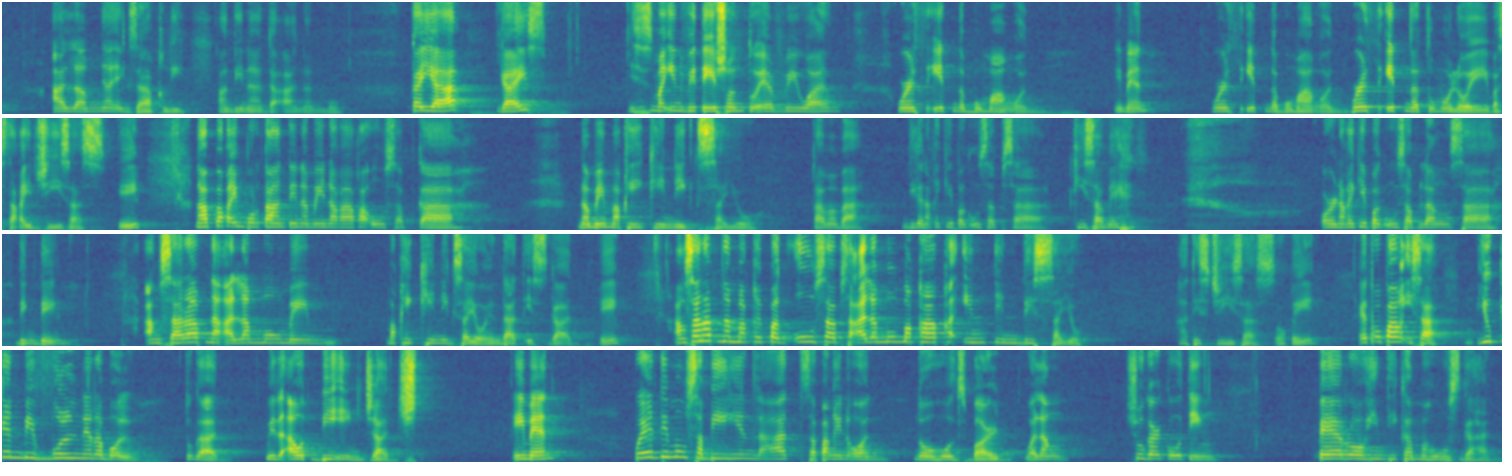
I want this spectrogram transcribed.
Alam niya exactly ang dinadaanan mo. Kaya, guys, this is my invitation to everyone worth it na bumangon. Amen? Worth it na bumangon. Worth it na tumuloy basta kay Jesus. Okay? Napaka-importante na may nakakausap ka na may makikinig sa'yo. Tama ba? Hindi ka nakikipag-usap sa kisame. Or nakikipag-usap lang sa dingding. Ang sarap na alam mong may makikinig sa'yo, and that is God. Okay? Ang sarap na makipag-usap sa alam mo makakaintindi sa'yo. That is Jesus, okay? Ito pa ang isa. You can be vulnerable to God without being judged. Amen? Pwede mong sabihin lahat sa Panginoon, no holds barred, walang sugar coating, pero hindi ka mahuhusgahan.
